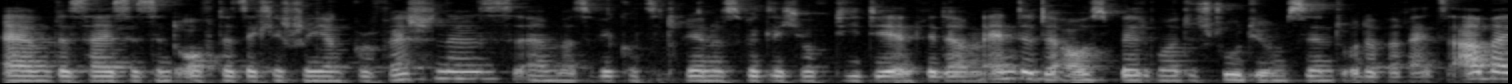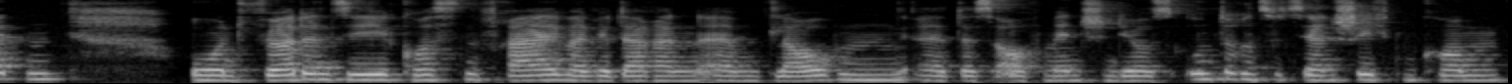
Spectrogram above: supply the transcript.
Das heißt, es sind oft tatsächlich schon Young Professionals. Also wir konzentrieren uns wirklich auf die, die entweder am Ende der Ausbildung des Studiums sind oder bereits arbeiten und fördern sie kostenfrei, weil wir daran ähm, glauben, äh, dass auch Menschen, die aus unteren sozialen Schichten kommen,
